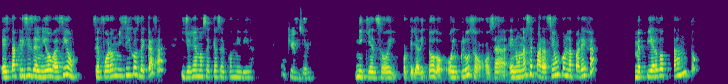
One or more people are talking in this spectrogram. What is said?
esta crisis del nido vacío. Se fueron mis hijos de casa y yo ya no sé qué hacer con mi vida. ¿O quién soy? Ni quién soy, porque ya di todo. O incluso, o sea, en una separación con la pareja, me pierdo tanto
